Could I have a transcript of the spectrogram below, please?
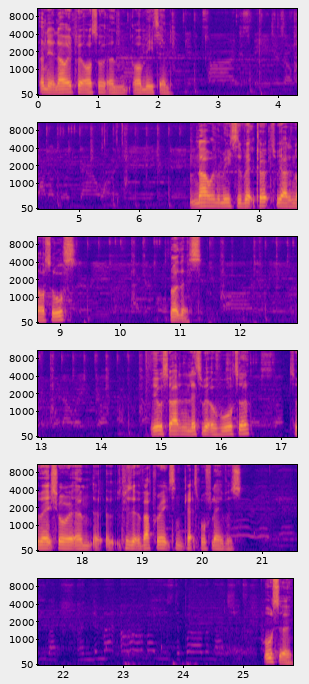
And yeah, now we put also um, our meat in. Now when the meat is a bit cooked, we add in our sauce. Like this. We also add in a little bit of water to make sure, um, because uh, it evaporates and gets more flavours. Also,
